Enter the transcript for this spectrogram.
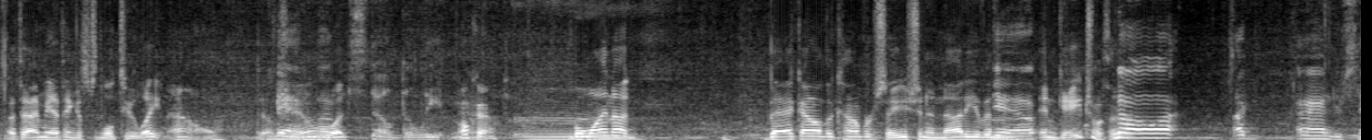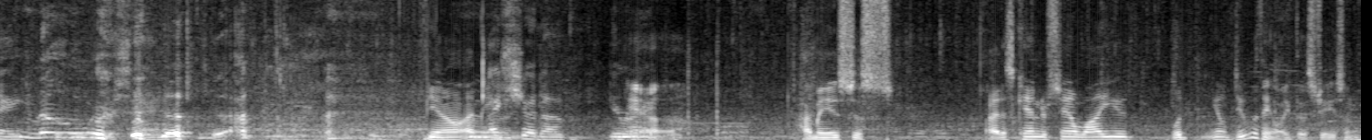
I, th- I mean, I think it's a little too late now. Don't Yeah, you? but I'm What? still deleting. Okay. it. But why not back out of the conversation and not even Yeah. engage with her? No, I, I, I understand. completely what you're saying. You know, I mean, I should have. You're right. yeah. I mean, it's just, I just can't understand why you would, you know, do a thing like this, Jason.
